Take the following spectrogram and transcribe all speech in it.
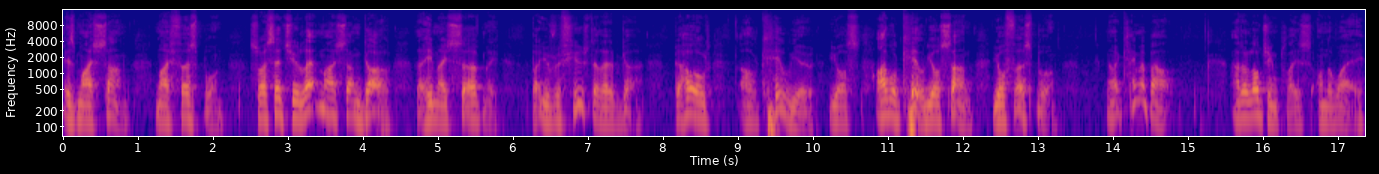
is my son, my firstborn. So I said to you, Let my son go that he may serve me. But you've refused to let him go. Behold, I'll kill you. Your, I will kill your son, your firstborn. Now it came about at a lodging place on the way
